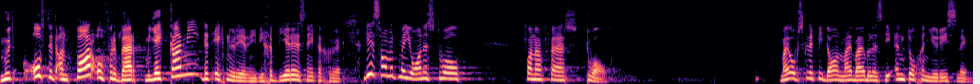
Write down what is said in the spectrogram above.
moet of dit aanvaar of verwerp, maar jy kan nie dit ignoreer nie. Die gebeure is net te groot. Lees saam met my Johannes 12 vanaf vers 12. My opskrif hier daar in my Bybel is die intog in Jerusalem.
